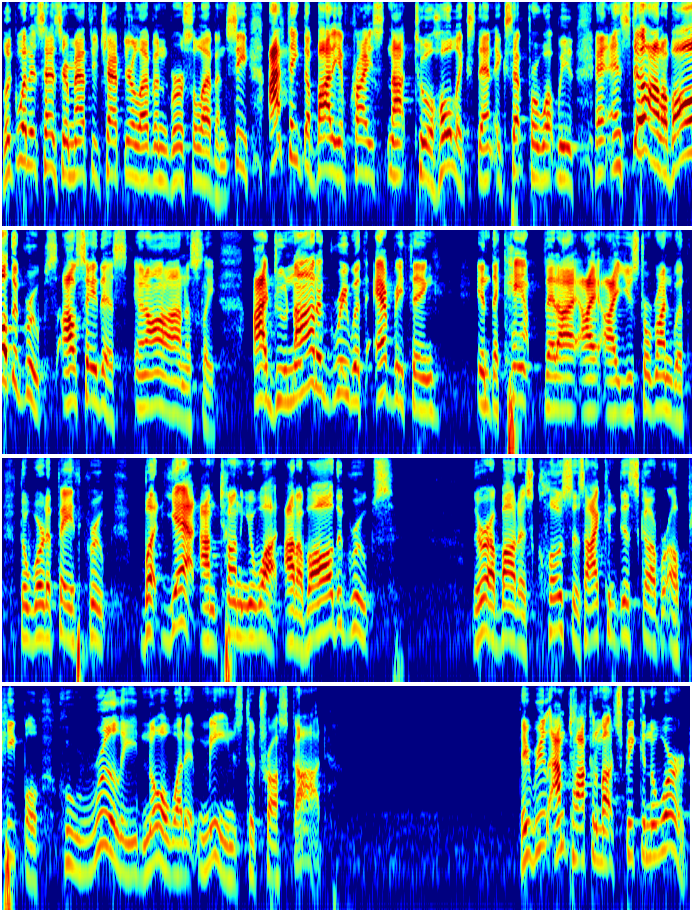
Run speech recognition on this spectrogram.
Look what it says here, Matthew chapter 11, verse 11. See, I think the body of Christ, not to a whole extent, except for what we, and, and still out of all the groups, I'll say this in all honesty, I do not agree with everything in the camp that I, I, I used to run with, the Word of Faith group. But yet, I'm telling you what, out of all the groups, they're about as close as I can discover of people who really know what it means to trust God. They really, I'm talking about speaking the word.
